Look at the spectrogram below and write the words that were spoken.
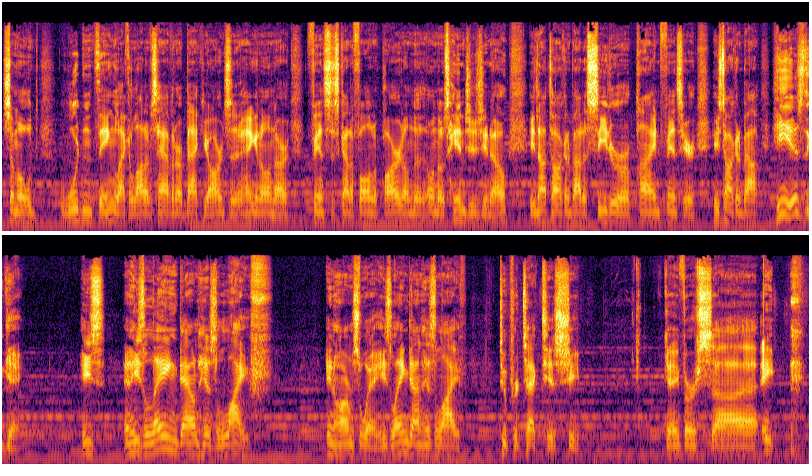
some old wooden thing like a lot of us have in our backyards, uh, hanging on our fence that's kind of falling apart on the on those hinges. You know, he's not talking about a cedar or a pine fence here. He's talking about he is the gate. He's and he's laying down his life in harm's way. He's laying down his life to protect his sheep. Okay, verse uh, 8.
